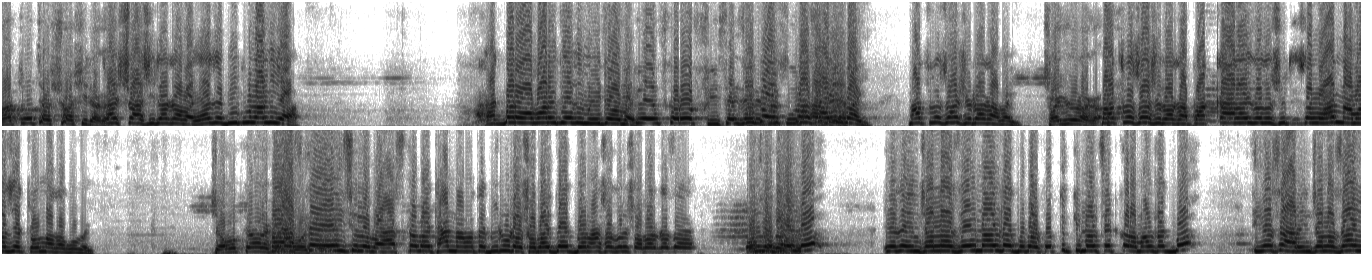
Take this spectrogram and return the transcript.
মাত্র চারশো আশি টাকা। চারশো আশি টাকা ভাই। এই যে বিপুল আলিয়া। একবার অফারে দিয়ে দিব এটাও ভাই। সিকোয়েন্স করা ফ্রি সাইজের plus আড়াই ভাই। মাত্র ছয়শো টাকা ভাই। ছয়শো টাকা। মাত্র ছয়শো টাকা। পাক্কা আড়াই গজ সুতি চালোয়ার নামাজি একটা অন্য থাকব ভাই। চমৎকার আজকে এই ছিল ভাই। আজকে ভাই ঠান্ডা মাথায় ভিডিওটা সবাই দেখবেন আশা করি সবার কাছে অনুরোধ। ঠিক আছে ইনশাল্লাহ যেই মাল থাকব ভাই প্রত্যেকটি মাল সেট করা মাল থাকব। ঠিক আছে আর ইনশাল্লাহ যাই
